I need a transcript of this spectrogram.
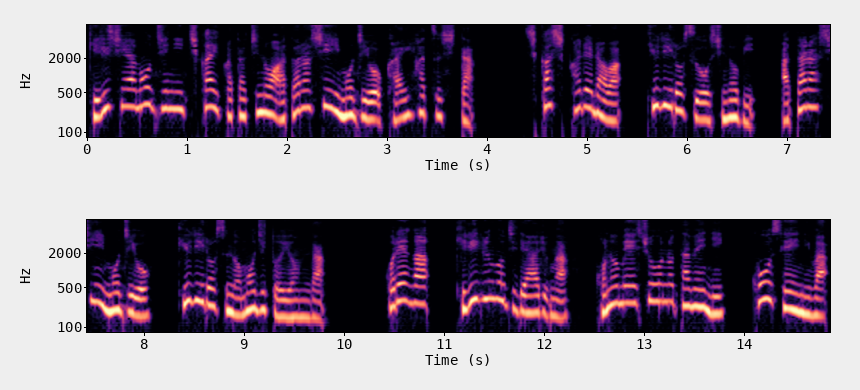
ギリシア文字に近い形の新しい文字を開発した。しかし彼らは、キュリロスを忍び、新しい文字を、キュリロスの文字と呼んだ。これが、キリル文字であるが、この名称のために、後世には、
